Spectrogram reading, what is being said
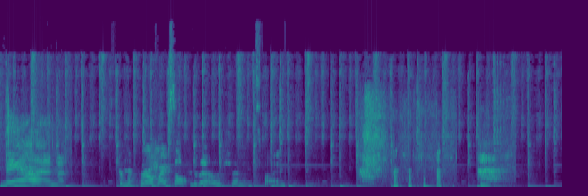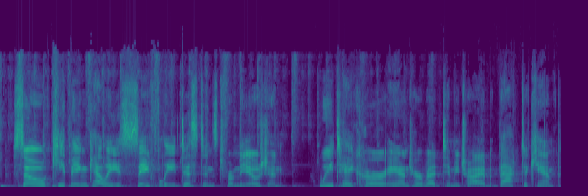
Man. I'm gonna throw myself into the ocean. It's fine. So, keeping Kelly safely distanced from the ocean, we take her and her Red Timmy tribe back to camp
